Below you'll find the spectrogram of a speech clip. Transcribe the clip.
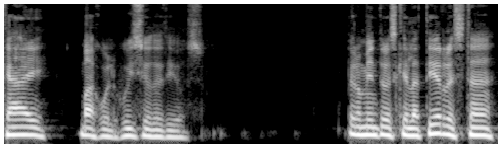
cae bajo el juicio de Dios. Pero mientras que la tierra está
